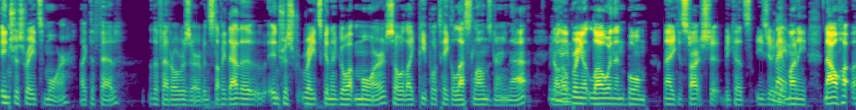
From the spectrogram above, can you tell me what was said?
interest rates more, like the Fed, the Federal Reserve and stuff like that. The interest rate's gonna go up more, so like people take less loans during that. You know, they'll bring it low and then boom, now you can start shit because it's easier to Right. get money. Now,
